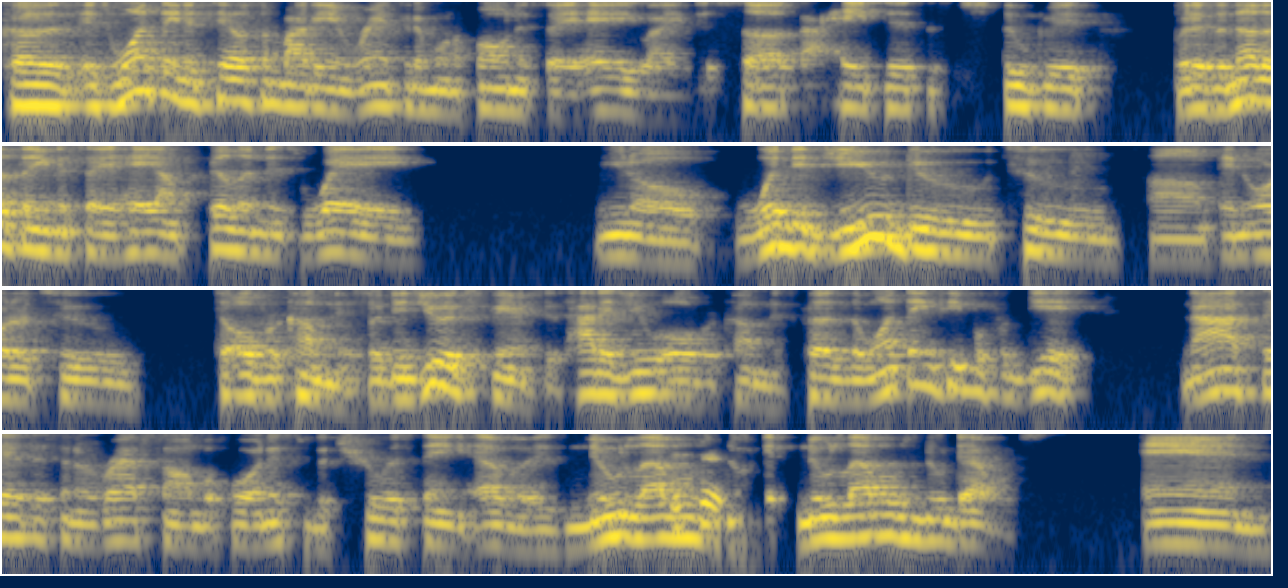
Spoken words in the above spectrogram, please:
Cause it's one thing to tell somebody and rant to them on the phone and say, hey, like this sucks. I hate this. This is stupid. But it's another thing to say, hey, I'm feeling this way. You know, what did you do to um in order to to overcome this? Or did you experience this? How did you overcome this? Because the one thing people forget, now I said this in a rap song before, and this is the truest thing ever, is new levels, new, new levels, new devils. And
